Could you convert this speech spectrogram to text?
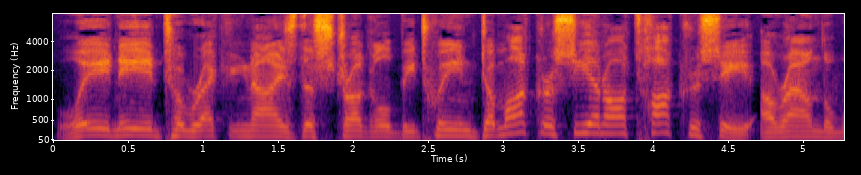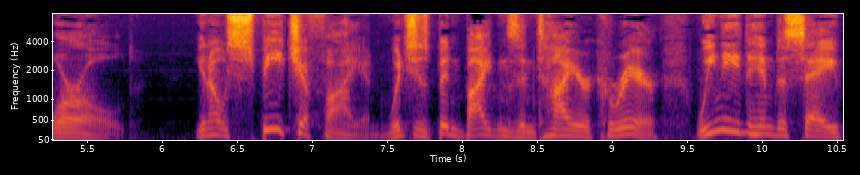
we need to recognize the struggle between democracy and autocracy around the world. You know, speechifying, which has been Biden's entire career. We need him to say,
